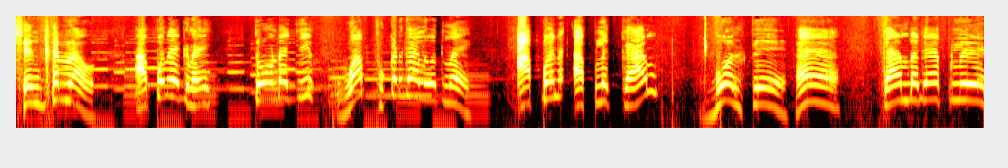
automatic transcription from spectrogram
शंकरराव आपण ऐक नाही तोंडाची वाप फुकट घालवत नाही. आपण आपलं काम बोलते हा? काम बघा आपलं.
